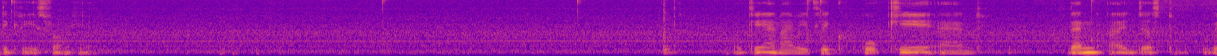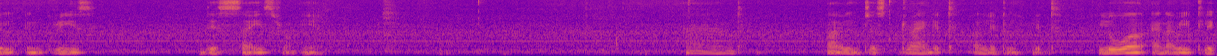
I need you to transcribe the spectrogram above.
decrease from here. Okay and I will click OK and then I just will increase this size from here will just drag it a little bit lower and I will click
